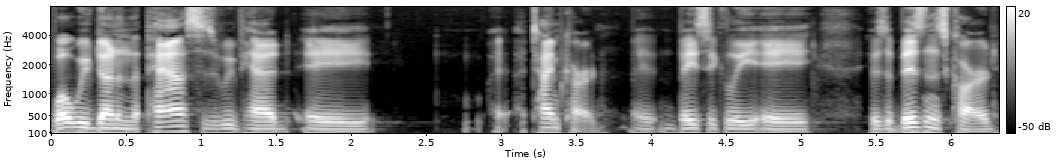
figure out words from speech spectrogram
What we've done in the past is we've had a a time card, basically a it was a business card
